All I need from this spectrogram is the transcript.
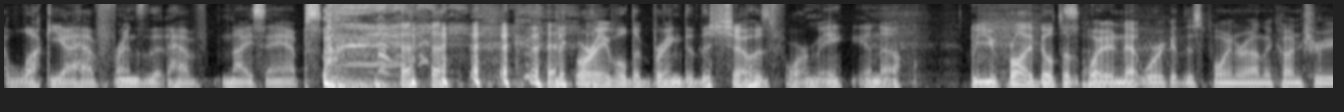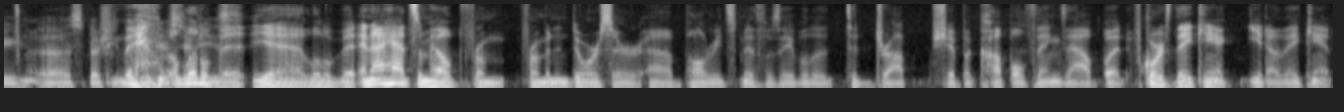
lucky I have friends that have nice amps. they were able to bring to the shows for me. You know, You've probably built up quite a network at this point around the country, uh, especially in the a little cities. bit, yeah, a little bit. And I had some help from from an endorser. Uh, Paul Reed Smith was able to to drop ship a couple things out, but of course they can't. You know, they can't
